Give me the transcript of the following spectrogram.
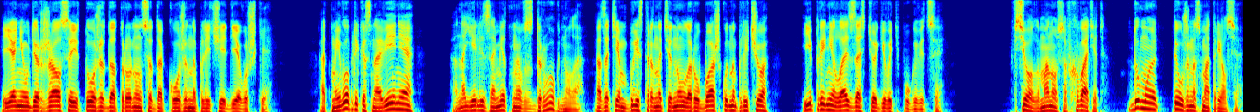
Я не удержался и тоже дотронулся до кожи на плече девушки. От моего прикосновения она еле заметно вздрогнула, а затем быстро натянула рубашку на плечо и принялась застегивать пуговицы. «Все, Ломоносов, хватит. Думаю, ты уже насмотрелся».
